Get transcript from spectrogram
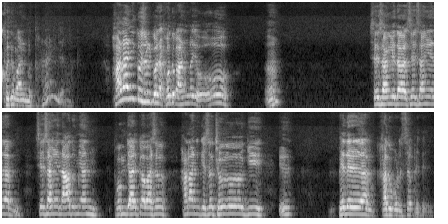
걷어가는 것도 하나님이야. 하나님 것을 걷어가는 거요. 어? 세상에다 세상에다 세상에 놔두면 범죄할까 봐서 하나님께서 저기 어, 베델에다 가둬버렸어 베델.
